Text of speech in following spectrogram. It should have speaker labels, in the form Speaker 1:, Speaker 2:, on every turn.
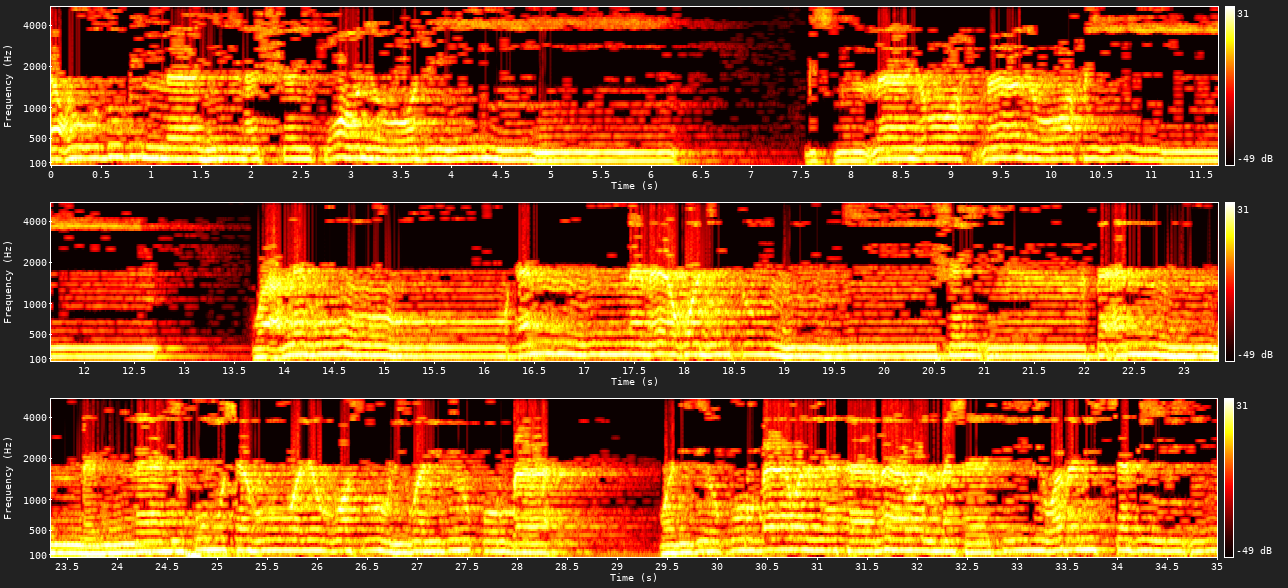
Speaker 1: أعوذ بالله من الشيطان الرجيم. بسم الله الرحمن الرحيم. واعلموا أنما غنمتم من شيء فأن لله خمسه وللرسول ولذي القربى. ولذي القربى واليتامى والمساكين وبن السبيل إن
